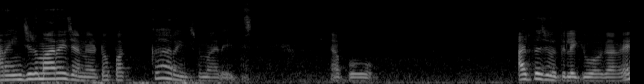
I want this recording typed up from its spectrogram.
അറേഞ്ച്ഡ് മാരേജ് ആണ് കേട്ടോ. പക്ക അറേഞ്ച്ഡ് മാരേജ് അപ്പോൾ അടുത്ത ചോദ്യത്തിലേക്ക് പോകാവേ.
